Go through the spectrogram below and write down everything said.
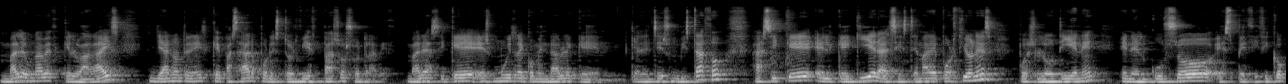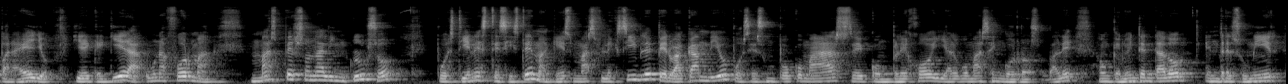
¿vale? Una vez que lo hagáis, ya no tenéis que pasar por estos 10 pasos otra vez, ¿vale? Así que es muy recomendable que, que le echéis un vistazo, así que el que quiera el sistema de porciones, pues lo tiene en el curso específico para ello y el que quiera una forma más personal incluso, pues tiene este sistema que es más flexible, pero a cambio pues es un poco más eh, complejo y algo más engorroso, ¿vale? Aunque lo he intentado en resumir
